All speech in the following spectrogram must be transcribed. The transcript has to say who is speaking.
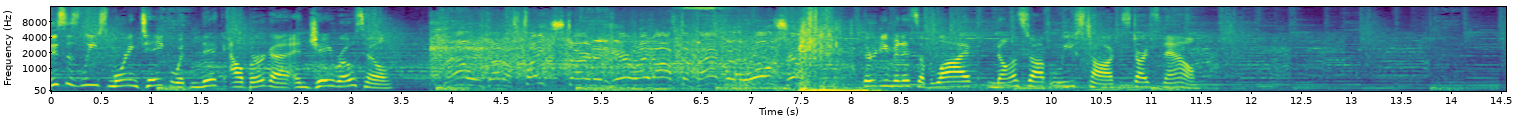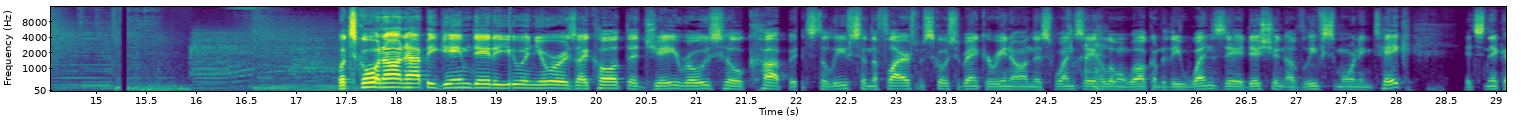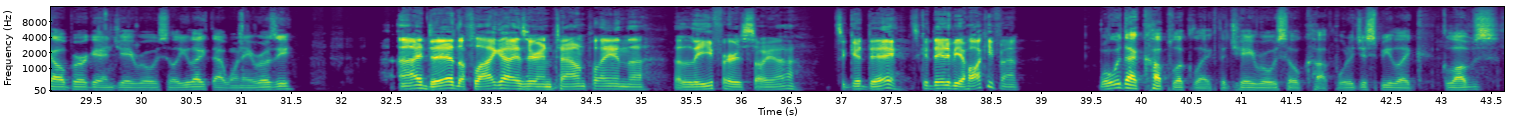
Speaker 1: This is Leafs Morning Take with Nick Alberga and Jay Rosehill.
Speaker 2: Now we've got a fight started here right off the bat with Rosehill.
Speaker 1: 30 minutes of live, nonstop Leafs talk starts now.
Speaker 3: What's going on? Happy game day to you and yours. I call it the Jay Rosehill Cup. It's the Leafs and the Flyers from Scotiabank Arena on this Wednesday. Hello and welcome to the Wednesday edition of Leafs Morning Take. It's Nick Alberga and Jay Rosehill. You like that one, eh, Rosie?
Speaker 4: I did. The Fly Guys are in town playing the the Leafers, so yeah, it's a good day. It's a good day to be a hockey fan.
Speaker 3: What would that cup look like? The Jay Rosehill Cup? Would it just be like gloves?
